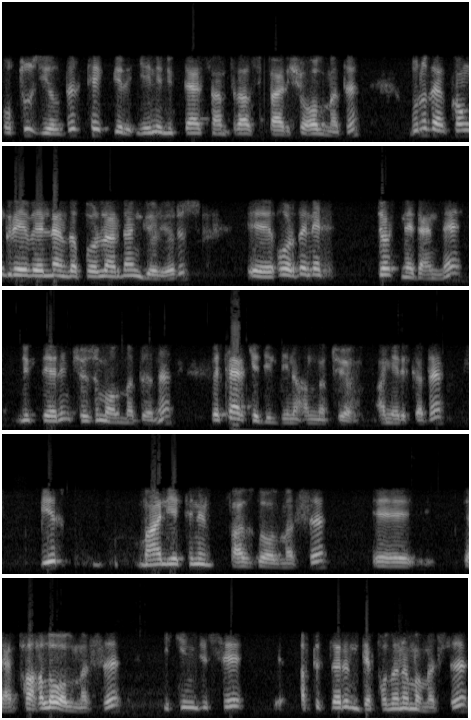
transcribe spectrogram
30 yıldır tek bir yeni nükleer santral siparişi olmadı. Bunu da kongreye verilen raporlardan görüyoruz. E, orada ne, dört nedenle nükleerin çözüm olmadığını ve terk edildiğini anlatıyor Amerika'da. Bir, maliyetinin fazla olması, e, yani pahalı olması. İkincisi atıkların depolanamaması.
